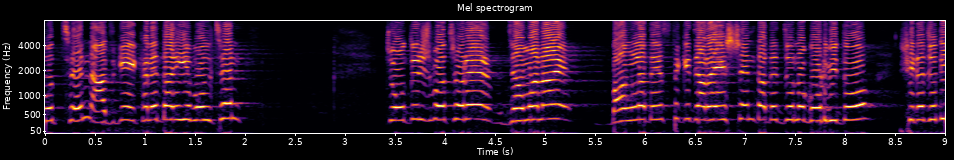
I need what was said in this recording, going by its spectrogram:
করছেন। আজকে এখানে দাঁড়িয়ে বলছেন, চৌত্রিশ বছরের জামানায় বাংলাদেশ থেকে যারা এসছেন তাদের জন্য গর্বিত। সেটা যদি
